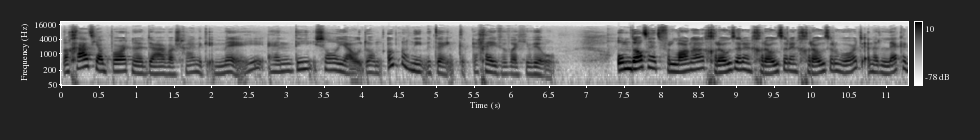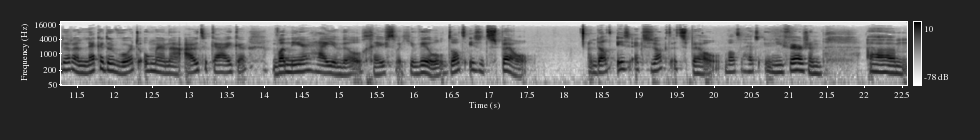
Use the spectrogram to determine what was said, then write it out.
Dan gaat jouw partner daar waarschijnlijk in mee en die zal jou dan ook nog niet meteen geven wat je wil omdat het verlangen groter en groter en groter wordt en het lekkerder en lekkerder wordt om er naar uit te kijken wanneer hij je wel geeft wat je wil. Dat is het spel. En dat is exact het spel wat het universum ehm,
